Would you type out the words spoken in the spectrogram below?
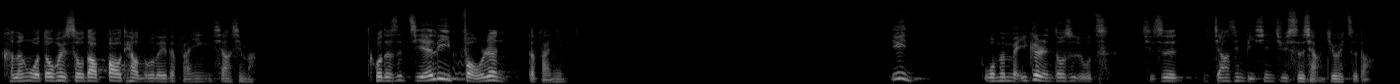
可能我都会收到暴跳如雷的反应，你相信吗？或者是竭力否认的反应，因为我们每一个人都是如此。其实你将心比心去思想，就会知道，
